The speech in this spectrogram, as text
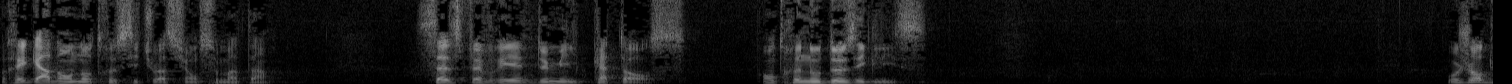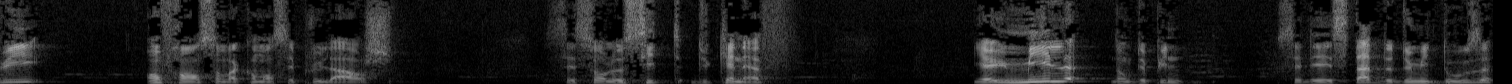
regardons notre situation ce matin. 16 février 2014, entre nos deux églises. Aujourd'hui, en France, on va commencer plus large, c'est sur le site du KENEF. Il y a eu 1000, donc depuis, c'est des stats de 2012,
